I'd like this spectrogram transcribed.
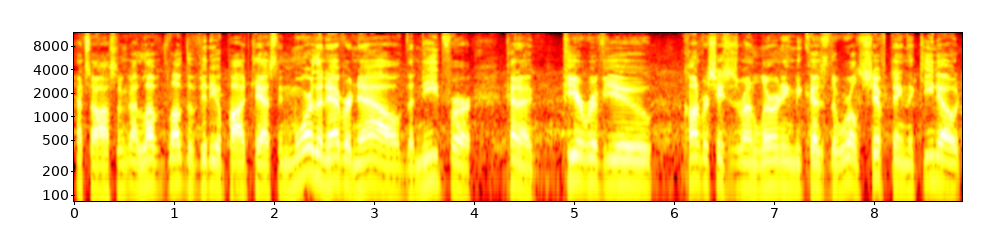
That's awesome. I love, love the video podcasting. More than ever now, the need for kind of peer review, conversations around learning because the world's shifting. The keynote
